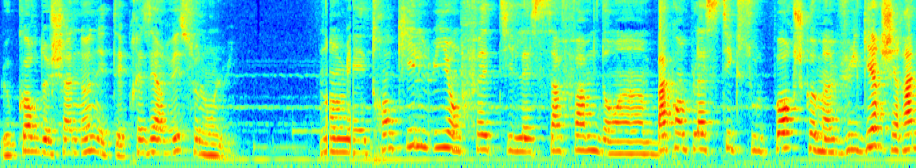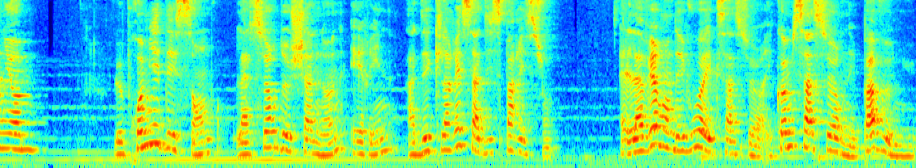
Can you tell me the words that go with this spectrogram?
le corps de Shannon était préservé selon lui. Non mais tranquille, lui en fait, il laisse sa femme dans un bac en plastique sous le porche comme un vulgaire géranium. Le 1er décembre, la sœur de Shannon, Erin, a déclaré sa disparition. Elle avait rendez-vous avec sa sœur et comme sa sœur n'est pas venue,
